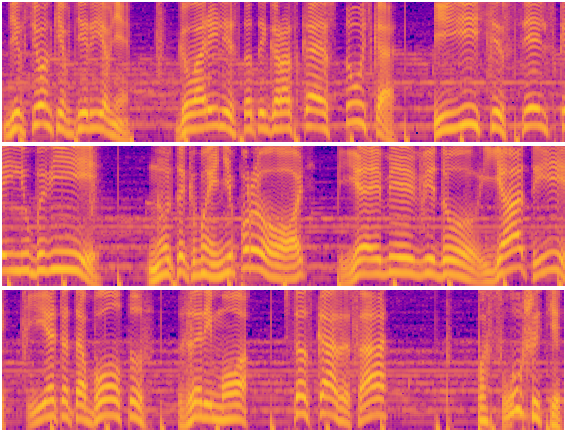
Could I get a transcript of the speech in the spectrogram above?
Девчонки в деревне говорили, что ты городская штучка и ищешь сельской любви. Ну так мы не прочь. Я имею в виду, я, ты и этот оболтус Заримо. Что скажешь, а? Послушайте,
